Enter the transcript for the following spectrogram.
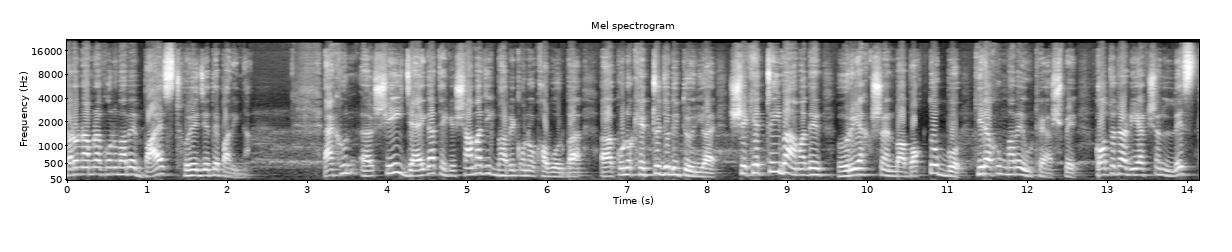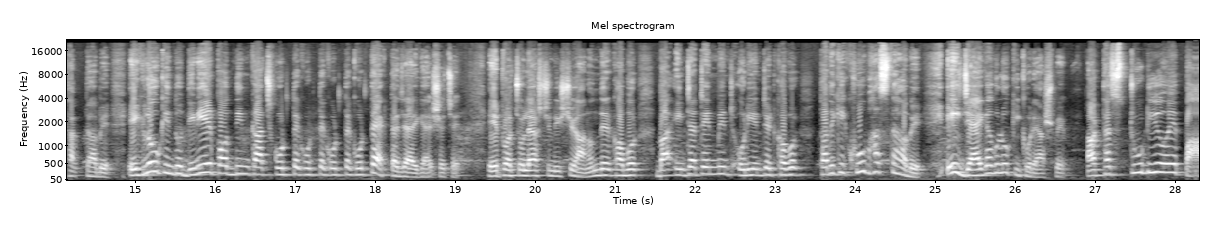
কারণ আমরা কোনোভাবে বায়াস্ট হয়ে যেতে পারি না। এখন সেই জায়গা থেকে সামাজিকভাবে কোনো খবর বা কোনো ক্ষেত্র যদি তৈরি হয়, সেক্ষেত্রেই বা আমাদের রিয়াকশন বা বক্তব্য কীরকমভাবে উঠে আসবে? কতটা রিয়াকশন লেস থাকতে হবে? এগুলোও কিন্তু দিনের পর দিন কাজ করতে করতে করতে করতে একটা জায়গায় এসেছে। এরপর চলে আসছে নিশ্চয়ই আনন্দের খবর বা এন্টারটেনমেন্ট ওরিয়েন্টেড খবর। তাদেরকে খুব হাসতে হবে? এই জায়গাগুলো কি করে আসবে? অর্থাৎ স্টুডিওয়ে পা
